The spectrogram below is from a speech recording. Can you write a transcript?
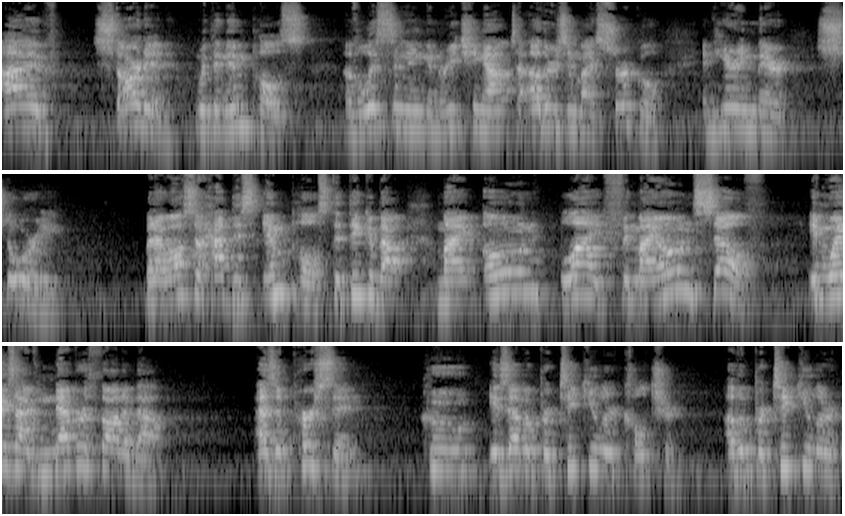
I've started with an impulse of listening and reaching out to others in my circle and hearing their story. But I've also had this impulse to think about my own life and my own self in ways I've never thought about as a person who is of a particular culture of a particular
